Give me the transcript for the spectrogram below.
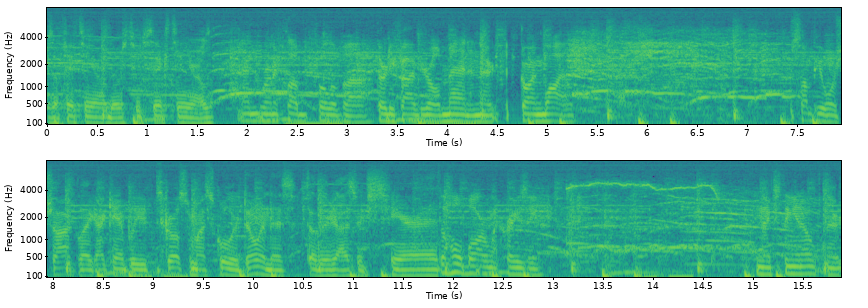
There's a 15-year-old, there was two 16-year-olds. And we're in a club full of uh, 35-year-old men, and they're going wild. Some people in shock, like, I can't believe these girls from my school are doing this. So the guys were cheering. The whole bar went crazy. Next thing you know, their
